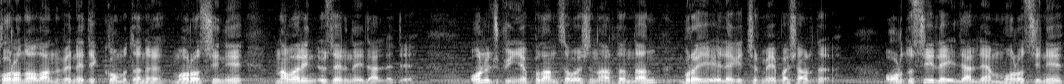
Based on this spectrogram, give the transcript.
Korona olan Venedik komutanı Morosini Navarin üzerine ilerledi. 13 gün yapılan savaşın ardından burayı ele geçirmeyi başardı. Ordusu ile ilerleyen Morosini,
